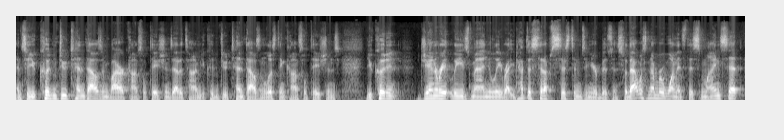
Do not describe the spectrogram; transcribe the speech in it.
And so you couldn't do 10,000 buyer consultations at a time. You couldn't do 10,000 listing consultations. You couldn't generate leads manually, right? You'd have to set up systems in your business. So that was number one. It's this mindset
